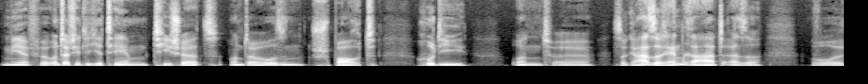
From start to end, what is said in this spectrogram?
mir für unterschiedliche Themen, T-Shirts, Unterhosen, Sport, Hoodie und äh, sogar so Rennrad, also wo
